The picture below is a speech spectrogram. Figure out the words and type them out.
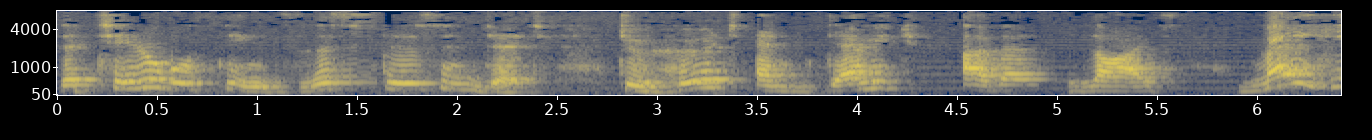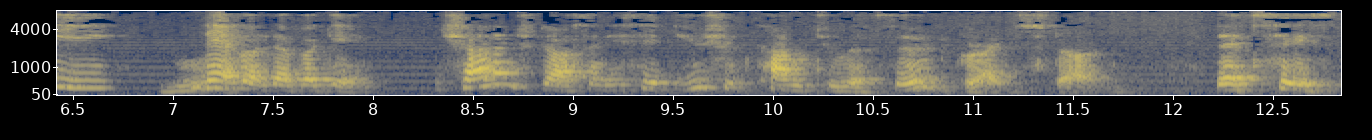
The terrible things this person did to hurt and damage other lives. May he never live again He challenged us and he said, you should come to a third gravestone that says,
